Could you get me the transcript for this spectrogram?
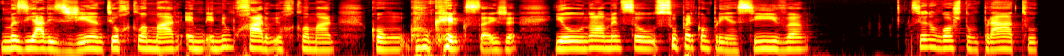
demasiado exigente, eu reclamar, é, é, mesmo raro eu reclamar com, com o que quer que seja. Eu normalmente sou super compreensiva, se eu não gosto de um prato,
